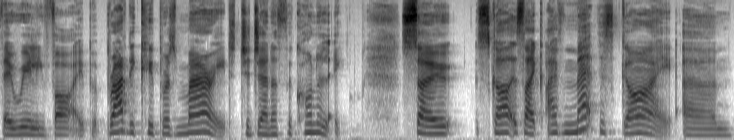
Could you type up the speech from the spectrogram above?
they really vibe. But Bradley Cooper is married to Jennifer Connelly. So Scarlett's like, I've met this guy. Um,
